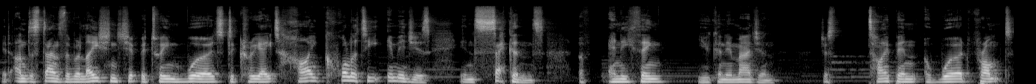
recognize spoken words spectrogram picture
It understands the relationship between words to create high quality images in seconds of anything you can imagine. Just type in a word prompt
